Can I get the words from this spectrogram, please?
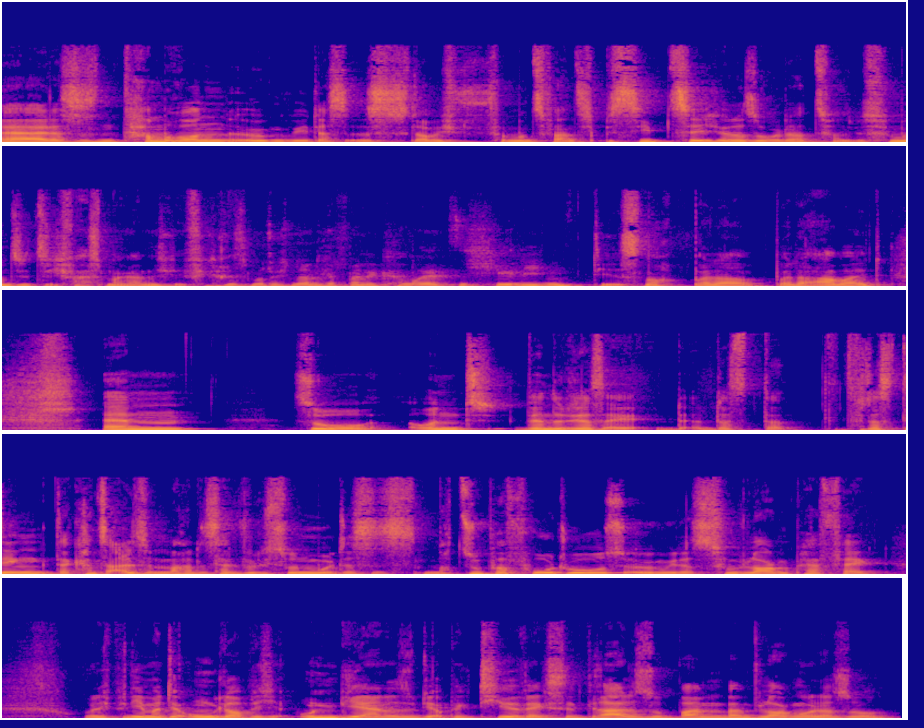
Äh, das ist ein Tamron irgendwie, das ist, glaube ich, 25 bis 70 oder so, oder 20 bis 75, ich weiß mal gar nicht. Ich kriege es mal durcheinander. Ich habe meine Kamera jetzt nicht hier liegen, die ist noch bei der, bei der Arbeit. Ähm, so, und wenn du dir das, das, das, das Ding, da kannst du alles mitmachen. Das ist halt wirklich so ein, das ist, macht super Fotos irgendwie, das ist zum Vloggen perfekt. Und ich bin jemand, der unglaublich ungern so die Objektive wechselt, gerade so beim, beim Vloggen oder so.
